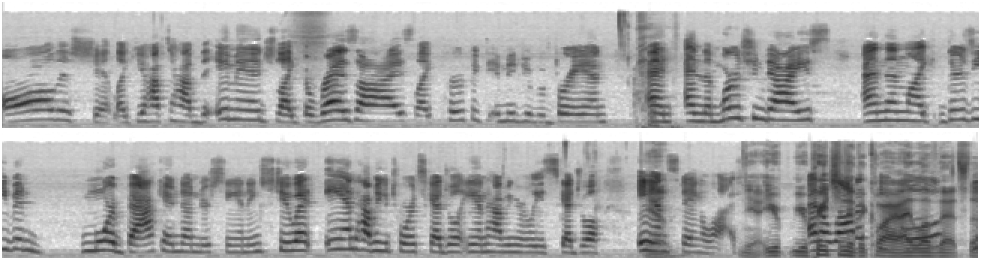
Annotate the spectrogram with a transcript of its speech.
all this shit like you have to have the image like the res eyes like perfect image of a brand Oh. and and the merchandise and then like there's even more back end understandings to it and having a tour schedule and having a release schedule and Yeah. staying alive yeah, you're you're and preaching to the choir. I love that stuff.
